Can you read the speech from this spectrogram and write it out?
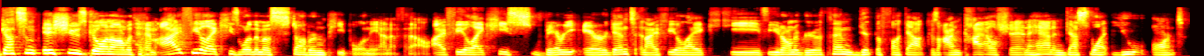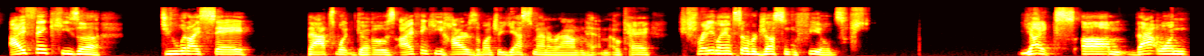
got some issues going on with him. I feel like he's one of the most stubborn people in the NFL. I feel like he's very arrogant, and I feel like he, if you don't agree with him, get the fuck out because I'm Kyle Shanahan, and guess what? You aren't. I think he's a do what I say. That's what goes. I think he hires a bunch of yes men around him. Okay, Trey Lance over Justin Fields. Yikes. Um, that one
